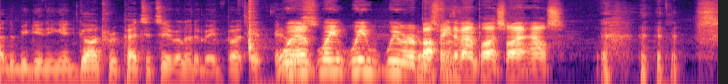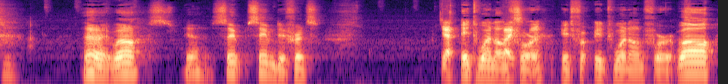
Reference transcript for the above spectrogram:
at the beginning. It got repetitive a little bit, but it, it We, was we, we, we were a Buffy the Vampire Slayer house. All right. Well, yeah, same same difference. Yeah, It went on basically. for it. For, it went on for well,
